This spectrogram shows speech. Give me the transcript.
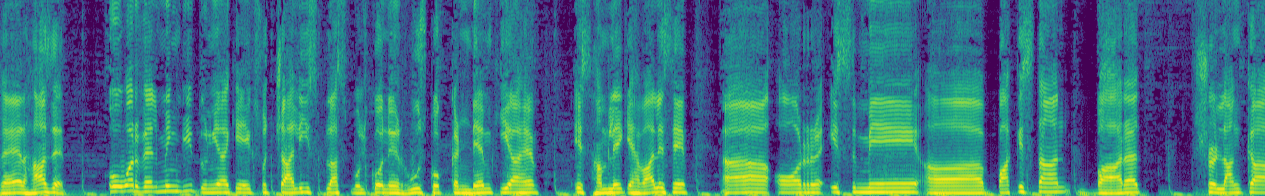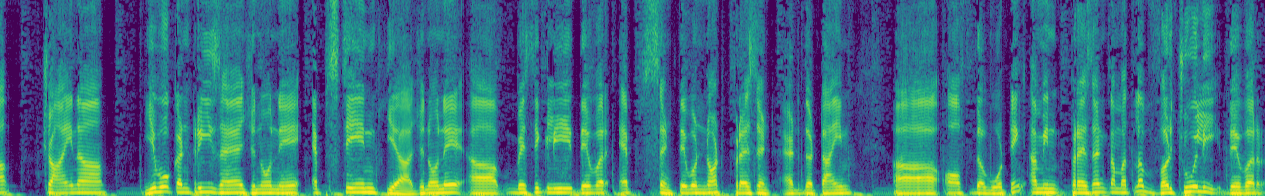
गैर हाजिर। ओवरवेलमिंगली दुनिया के 140 प्लस मुल्कों ने रूस को कंडेम किया है। इस हमले के हवाले से और इसमें पाकिस्तान, भारत, श्रीलंका, चाइना, ये वो कंट्रीज़ हैं जिन्होंने एब्सटेन किया, जिन्होंने basically they were absent they were not present at the time of the voting I mean present का मतलब वर्चुअली देवर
